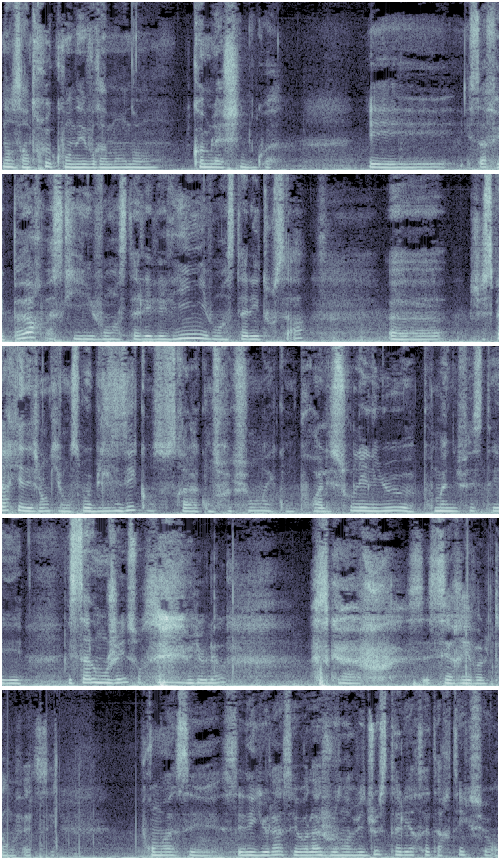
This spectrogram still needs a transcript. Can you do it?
dans un truc où on est vraiment dans comme la Chine quoi. Et, ça fait peur parce qu'ils vont installer les lignes, ils vont installer tout ça. Euh, j'espère qu'il y a des gens qui vont se mobiliser quand ce sera la construction et qu'on pourra aller sur les lieux pour manifester et s'allonger sur ces lieux-là. Parce que c'est révoltant en fait. Pour moi, c'est dégueulasse. Et voilà, je vous invite juste à lire cet article sur,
